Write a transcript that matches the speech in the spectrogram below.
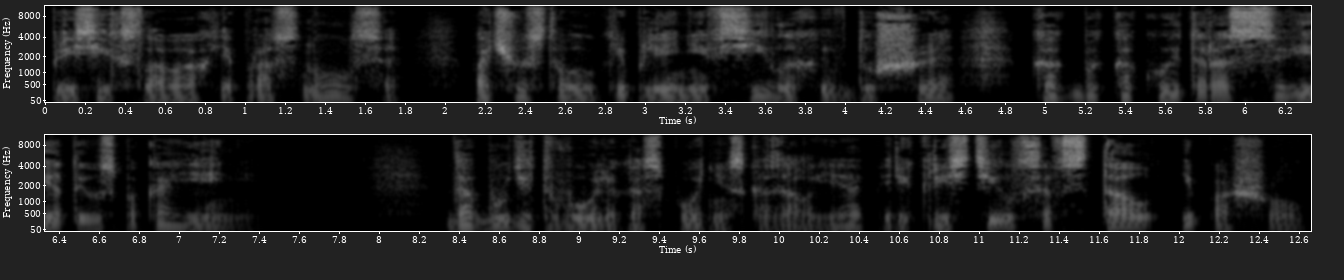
При сих словах я проснулся, почувствовал укрепление в силах и в душе, как бы какой-то рассвет и успокоение. «Да будет воля Господня», — сказал я, перекрестился, встал и пошел.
